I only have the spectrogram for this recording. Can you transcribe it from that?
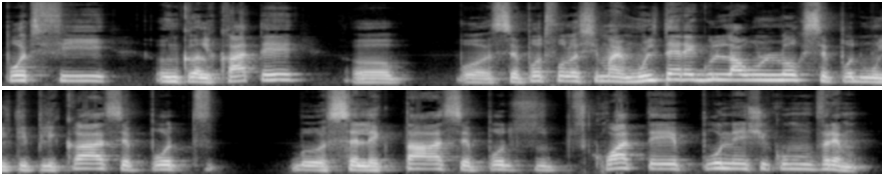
pot fi încălcate, uh, uh, se pot folosi mai multe reguli la un loc, se pot multiplica, se pot selecta, se pot scoate, pune și cum vrem.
